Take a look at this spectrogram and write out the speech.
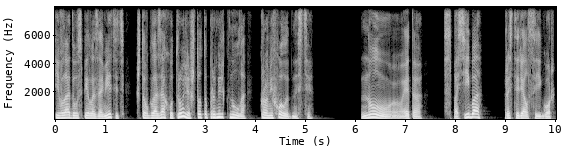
и Влада успела заметить, что в глазах у тролля что-то промелькнуло, кроме холодности. «Ну, это «Спасибо», — растерялся Егор.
